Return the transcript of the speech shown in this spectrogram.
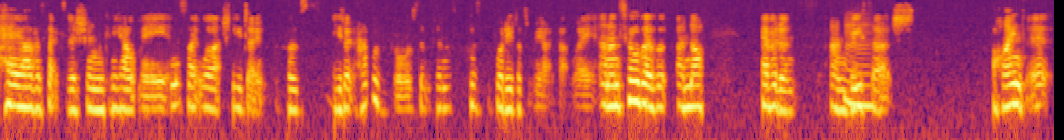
Hey, I have a sex addiction. Can you help me? And it's like, well, actually, you don't because you don't have withdrawal symptoms because the body doesn't react that way. And until there's enough evidence and hmm. research behind it,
